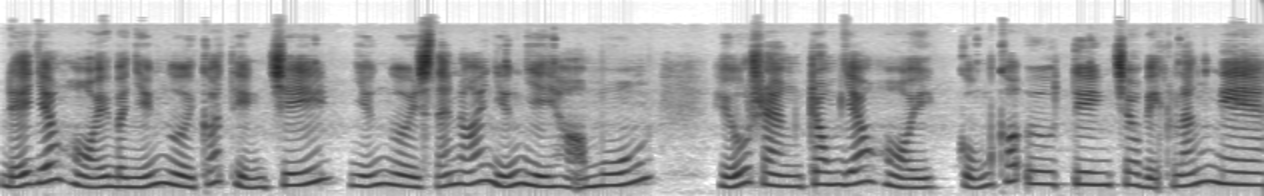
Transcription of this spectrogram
để giáo hội và những người có thiện chí, những người sẽ nói những gì họ muốn, hiểu rằng trong giáo hội cũng có ưu tiên cho việc lắng nghe.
